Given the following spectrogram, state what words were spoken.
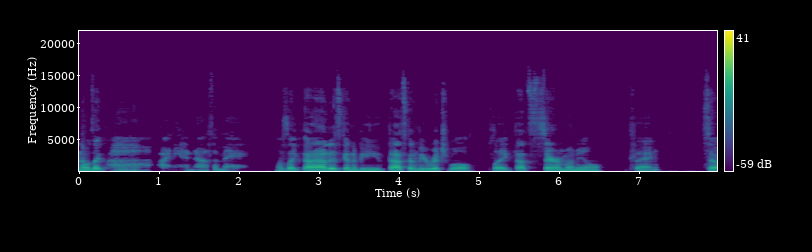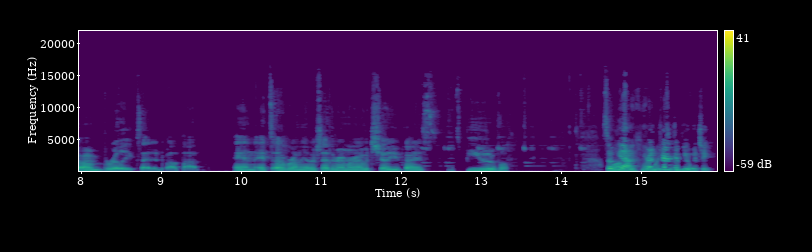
and I was like, I need an athame. I was like, that is gonna be that's gonna be ritual. Like that's ceremonial thing. So I'm really excited about that. And it's over on the other side of the room, or I would show you guys. It's beautiful. So Well, yeah, Ren Fair could be witchy.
